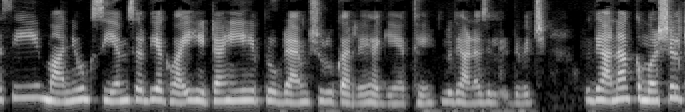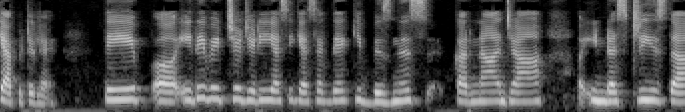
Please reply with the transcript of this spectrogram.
ਅਸੀਂ ਮਾਨਯੋਗ ਸੀਐਮ ਸਰ ਦੀ ਅਗਵਾਈ ਹੇਠਾਂ ਹੀ ਇਹ ਪ੍ਰੋਗਰਾਮ ਸ਼ੁਰੂ ਕਰ ਰਹੇ ਹੈਗੇ ਇੱਥੇ ਲੁਧਿਆਣਾ ਜ਼ਿਲ੍ਹੇ ਦੇ ਵਿੱਚ। ਲੁਧਿਆਣਾ ਕਮਰਸ਼ੀਅਲ ਕੈਪੀਟਲ ਹੈ। ਤੇ ਇਹਦੇ ਵਿੱਚ ਜਿਹੜੀ ਅਸੀਂ ਕਹਿ ਸਕਦੇ ਹਾਂ ਕਿ ਬਿਜ਼ਨਸ ਕਰਨਾ ਜਾਂ ਇੰਡਸਟਰੀਜ਼ ਦਾ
